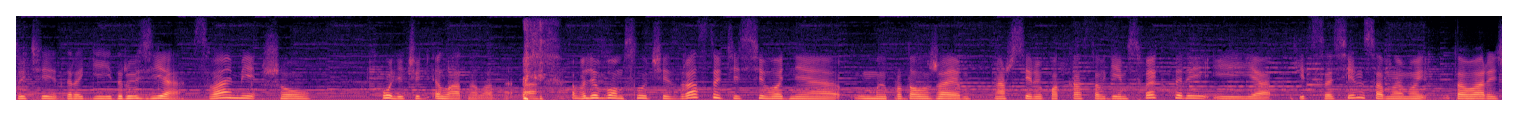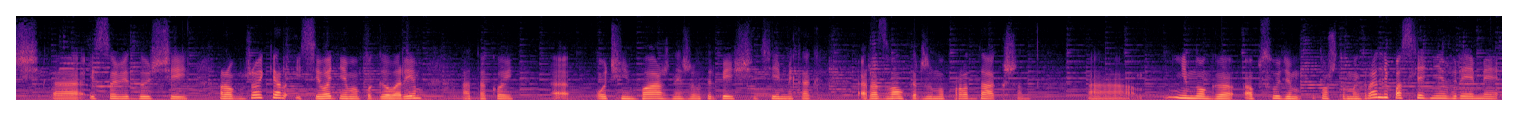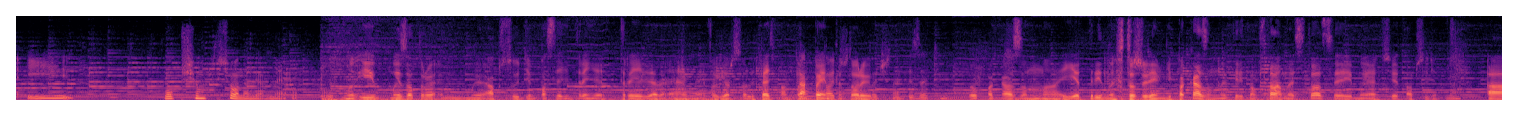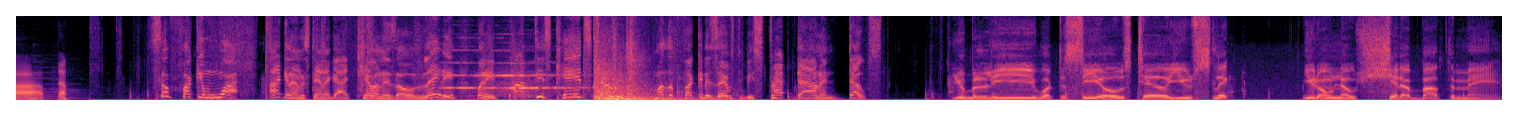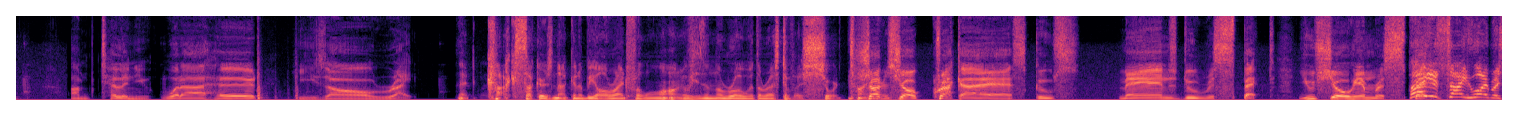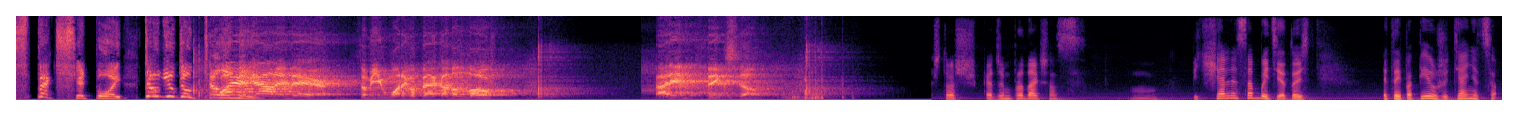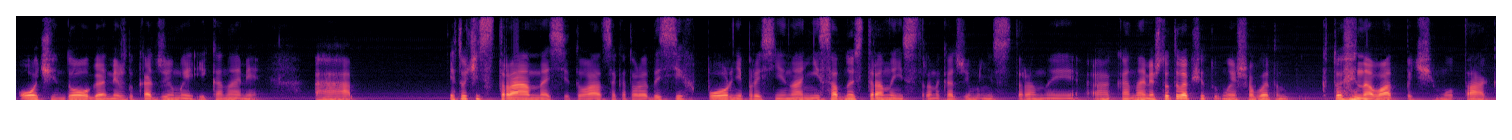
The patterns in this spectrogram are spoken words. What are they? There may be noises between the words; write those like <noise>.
Здравствуйте, дорогие друзья! С вами шоу Оля чуть... Э, ладно, ладно. А, в любом случае, здравствуйте. Сегодня мы продолжаем нашу серию подкастов Games Factory. И я, Хит Сасин, со мной мой товарищ э, и соведущий Рок Джокер. И сегодня мы поговорим о такой э, очень важной, животрепещущей теме, как развал Kojima Production. А, немного обсудим то, что мы играли в последнее время и в общем, все, наверное. Ну и мы затро... мы обсудим последний трейлер, трейлер э, Metal Gear Solid 5 Phantom да, Pain, точно, который точно, обязательно. был показан на E3, но <laughs> в то же время не показан на E3. Там странная ситуация, и мы все это обсудим. Mm. А, да. So fucking what? I can understand a guy killing his old lady, but he popped his kids too. Motherfucker deserves to be strapped down and dosed. You believe what the COs tell you, Slick? You don't know shit about the man. I'm telling you, what I heard, he's all right. That cocksucker's not gonna be all right for long if he's in the row with the rest of us short-timers. Shut your cracker ass, Goose. Mans due respect. You show him respect. I decide who I respect, shit boy. Don't you go telling Quiet me. down in there. Some of you want to go back on the low? I didn't think so. Что ж, Kajim Productions. Печальное событие. То есть, эта эпопея уже тянется очень долго между Каджимой и Канами. А, это очень странная ситуация, которая до сих пор не прояснена ни с одной стороны, ни со стороны Каджимы, ни со стороны а, Канами. Что ты вообще думаешь об этом? Кто <laughs> виноват? Почему так?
